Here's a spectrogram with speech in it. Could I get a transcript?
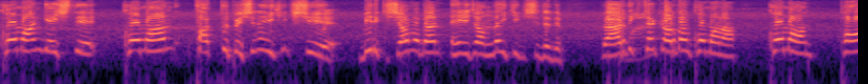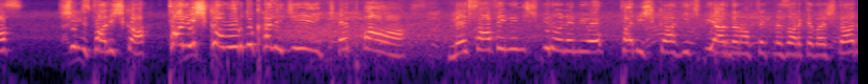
Koman geçti. Koman taktı peşine iki kişiyi. Bir kişi ama ben heyecanla iki kişi dedim. Verdik tekrardan Koman'a. Koman. Pas. Şimdi Talişka. Talişka vurdu kaleci. Kepa. Mesafenin hiçbir önemi yok. Talişka hiçbir yerden affetmez arkadaşlar.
